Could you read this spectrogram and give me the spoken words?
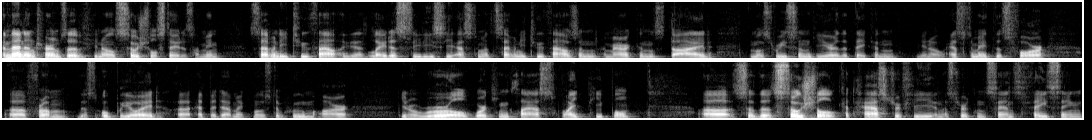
And then in terms of, you know, social status. I mean, 72,000, the latest CDC estimate, 72,000 Americans died the most recent year that they can, you know, estimate this for uh, from this opioid uh, epidemic, most of whom are you know, rural, working class white people. Uh, so the social catastrophe, in a certain sense, facing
